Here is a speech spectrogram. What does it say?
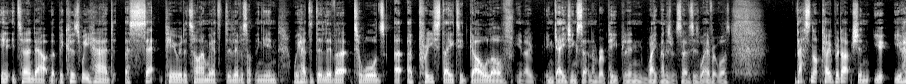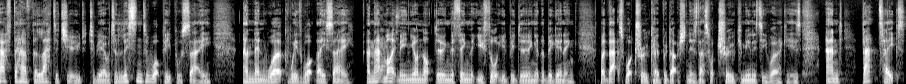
it, it, turned out that because we had a set period of time we had to deliver something in we had to deliver towards a, a pre-stated goal of you know engaging certain number of people in weight management services whatever it was. That's not co-production. You you have to have the latitude to be able to listen to what people say and then work with what they say and that yes. might mean you're not doing the thing that you thought you'd be doing at the beginning but that's what true co-production is that's what true community work is and that takes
